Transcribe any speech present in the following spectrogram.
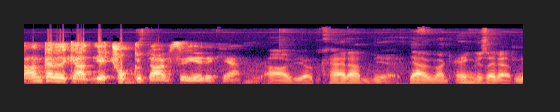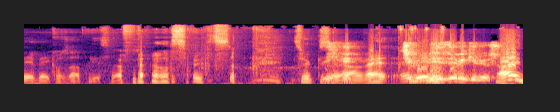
Ankara'daki adliye çok kötü abi Sıhhiye'deki ya. Abi yok her adliye. Ya bak en güzel adliye Beykoz Adliyesi. Ben ona söyleyeyim. Çok güzel abi. Çıkıp Deniz- denize mi giriyorsun? Hayır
